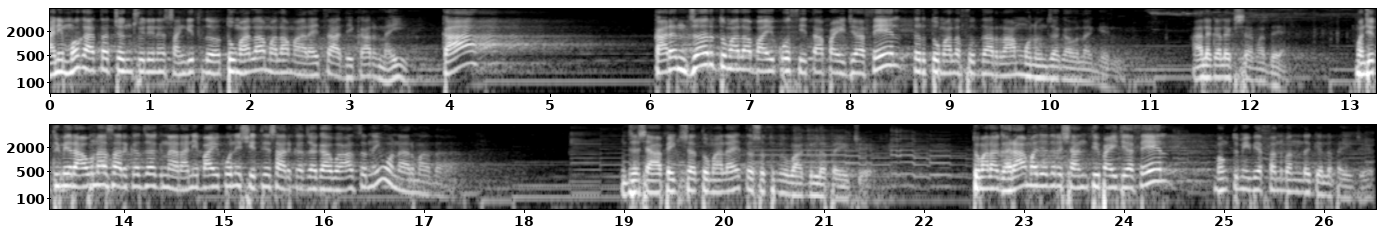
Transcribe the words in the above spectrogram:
आणि मग आता चंचुलीने सांगितलं तुम्हाला मला मारायचा अधिकार नाही. का? कारण जर तुम्हाला बायको सीता पाहिजे असेल तर तुम्हाला सुद्धा राम म्हणून जगावं लागेल. आलं का लक्षामध्ये? म्हणजे तुम्ही रावणासारखं जगणार आणि बायकोने सीतेसारखं जगावं असं नाही होणार माझा. जशा अपेक्षा तुम्हाला आहे तसं तुम्ही वागलं पाहिजे. तुम्हाला घरामध्ये जर शांती पाहिजे असेल मग तुम्ही व्यसन बंद केलं पाहिजे.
